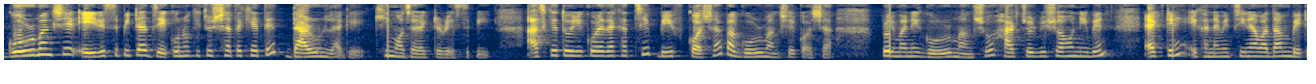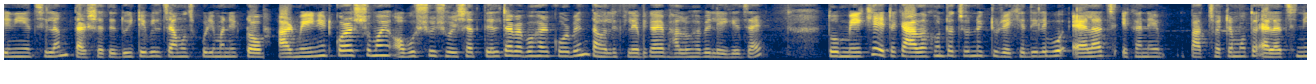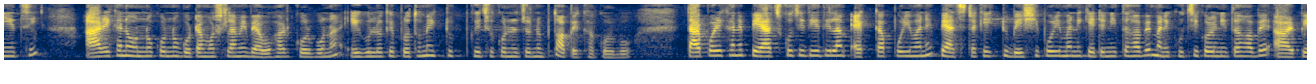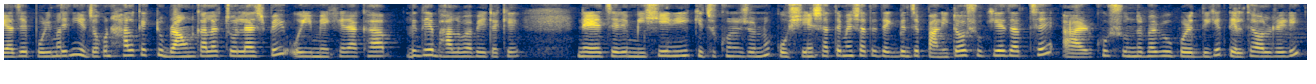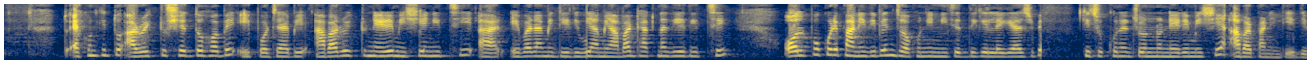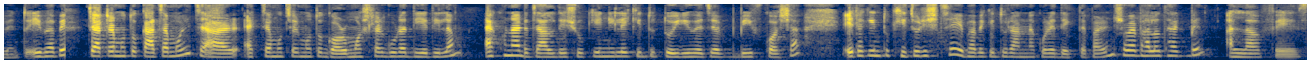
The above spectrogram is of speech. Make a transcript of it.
গরুর মাংসের এই রেসিপিটা যে কোনো কিছুর সাথে খেতে দারুণ লাগে। কি মজার একটা রেসিপি আজকে তৈরি করে দেখাচ্ছি বিফ কষা বা গরুর মাংসের কষা। পরিমাণে গরুর মাংস, হাড় চর্বি সহ নেবেন। একটি এখানে আমি বাদাম বেটে নিয়েছিলাম। তার সাথে দুই টেবিল চামচ পরিমাণে টক। আর মেরিনেট করার সময় অবশ্যই সরিষার তেলটা ব্যবহার করবেন, তাহলে ফ্লেভার গায়ে ভালোভাবে লেগে যায়। তো মেখে এটাকে আধা ঘণ্টার জন্য একটু রেখে দিলে এলাচ, এখানে পাঁচ ছয়টার মতো এলাচ নিয়েছি। আর এখানে অন্য কোনো গোটা মশলা আমি ব্যবহার করব না। এগুলোকে প্রথমে একটু কিছুক্ষণের জন্য অপেক্ষা করব। তারপর এখানে পেঁয়াজ কুচি দিয়ে দিলাম এক কাপ পরিমাণে। পেঁয়াজটাকে একটু বেশি পরিমাণে কেটে নিতে হবে মানে কুচি করে নিতে হবে। আর পেঁয়াজের পরিমাণ নিয়ে যখন হালকা একটু ব্রাউন কালার চলে আসবে, ওই মেখে রাখা দিয়ে ভালোভাবে এটাকে নেড়ে চেড়ে মিশিয়ে নিয়ে কিছুক্ষণের জন্য কষিয়ে সাথে মেশাতে দেখবেন যে পানিটাও শুকিয়ে যাচ্ছে। আর খুব সুন্দরভাবে উপরের দিকে তেলটা অলরেডি তো এখন কিন্তু আরও একটু সেদ্ধ হবে। এই পর্যায়ে আমি আবারও একটু নেড়ে মিশিয়ে নিচ্ছি আর এবার আমি দিয়ে দিব, আমি আবার ঢাকনা দিয়ে দিচ্ছি। অল্প করে পানি দিবেন যখনই নিচের দিকে লেগে আসবে। কিছুক্ষণের জন্য নেড়ে মিশিয়ে আবার পানি দিয়ে দিবেন। তো এইভাবে চারটার মতো কাঁচামরিচ আর এক চামচের মতো গরম মশলার গুঁড়া দিয়ে দিলাম। এখন আর জাল দিয়ে শুকিয়ে নিলে কিন্তু তৈরি হয়ে যাবে বিফ কষা। এটা কিন্তু খিচুড়ি সাথে এভাবে কিন্তু রান্না করে দেখতে পারেন। সবাই ভালো থাকবেন। আল্লাহ হাফেজ।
